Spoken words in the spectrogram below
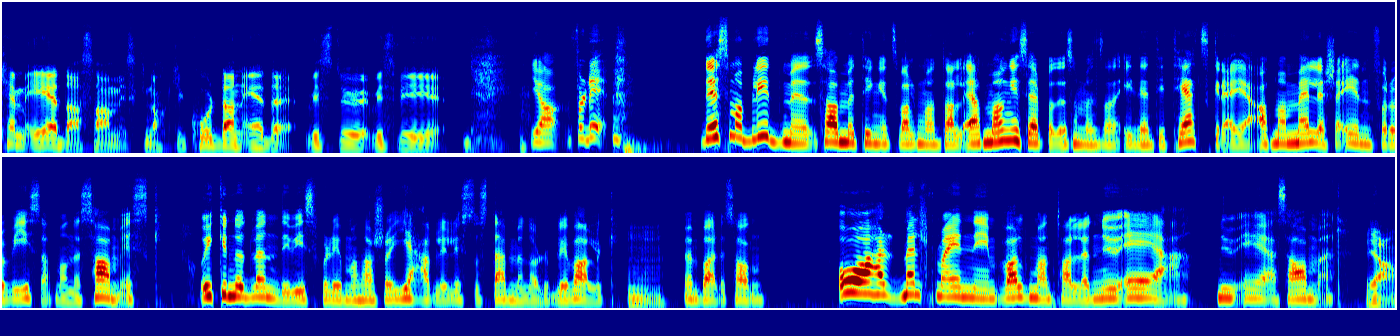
hvem er da samisk nok? Hvordan er det hvis du Hvis vi Ja, for det det som har blitt med Sametingets valgmanntall, er at mange ser på det som en sånn identitetsgreie. At man melder seg inn for å vise at man er samisk. Og ikke nødvendigvis fordi man har så jævlig lyst til å stemme når det blir valg, mm. men bare sånn Å, jeg har meldt meg inn i valgmanntallet, nå er jeg Nå er jeg same. Ja.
